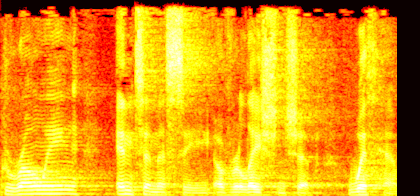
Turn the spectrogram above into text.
growing intimacy of relationship with Him.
